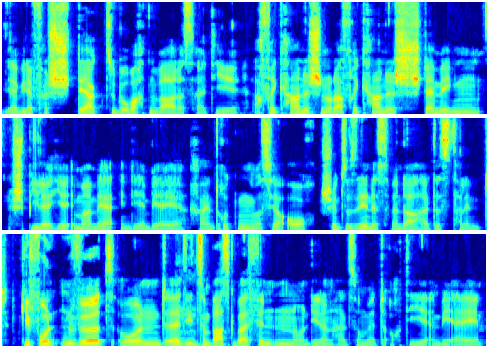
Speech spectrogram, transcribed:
ja wieder verstärkt zu beobachten war, dass halt die afrikanischen oder afrikanischstämmigen Spieler hier immer mehr in die NBA reindrücken, was ja auch schön zu sehen ist, wenn da halt das Talent gefunden wird und äh, mhm. die zum Basketball finden und die dann halt somit auch die NBA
